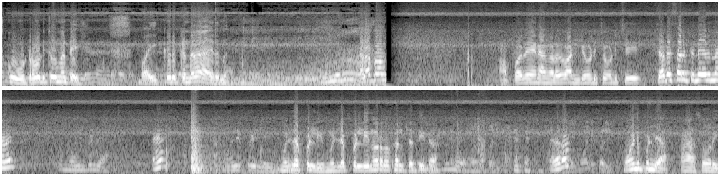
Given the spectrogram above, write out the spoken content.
സ്കൂട്ടർ ഓടിച്ചു വന്നിട്ടേ. ബൈക്ക് എടുക്കേണ്ടതായിരുന്നു. എടാ അപ്പം അതെ ഞങ്ങൾ വണ്ടി ഓടിച്ച് ഓടിച്ച് ചേട്ടാ സ്ഥലത്തിന്റെ പേരെന്താണ് ഏ? മുല്ലപ്പള്ളി മുല്ലപ്പള്ളി എന്ന് പറഞ്ഞ സ്ഥലത്തെത്തിട്ടാ മോനിപ്പള്ളിയാ? ആ സോറി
